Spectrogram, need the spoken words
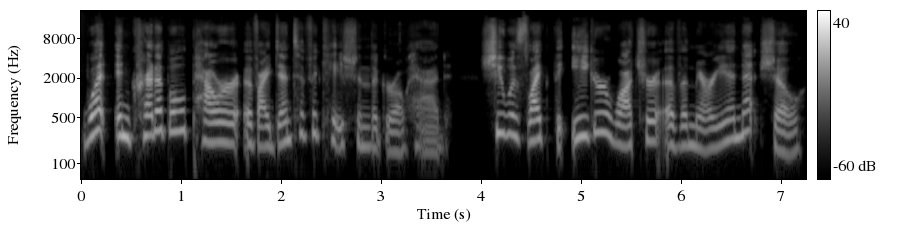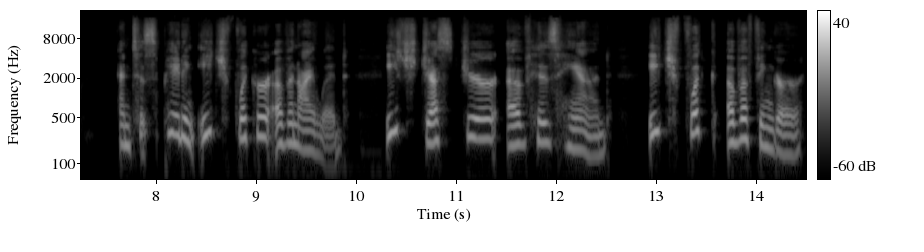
What incredible power of identification the girl had. She was like the eager watcher of a marionette show, anticipating each flicker of an eyelid, each gesture of his hand, each flick of a finger,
